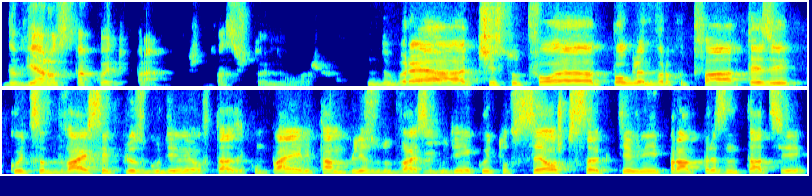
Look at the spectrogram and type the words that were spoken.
да вярват в това, което правят. Това също е много важно. Добре, а чисто твоя поглед върху това, тези, които са 20 плюс години в тази компания или там близо до 20 години, които все още са активни и правят презентации,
